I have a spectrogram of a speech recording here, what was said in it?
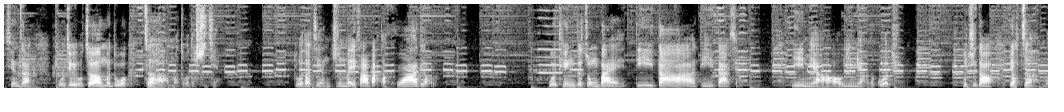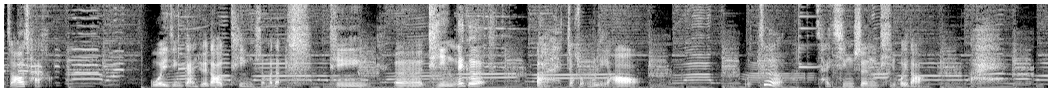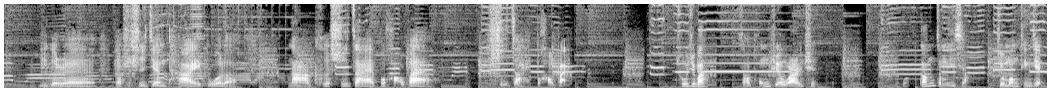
现在我就有这么多、这么多的时间，多到简直没法把它花掉了。我听着钟摆滴答滴答响，一秒一秒的过去，不知道要怎么着才好。我已经感觉到挺什么的，挺呃挺那个，哎，叫做无聊。我这才亲身体会到。唉，一个人要是时间太多了，那可实在不好办，实在不好办。出去吧，找同学玩去。我刚这么一想，就猛听见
